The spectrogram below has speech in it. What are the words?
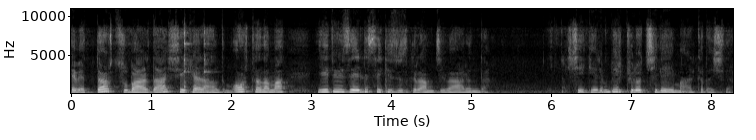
Evet 4 su bardağı şeker aldım. Ortalama 750-800 gram civarında. Şekerim 1 kilo çileğim arkadaşlar.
